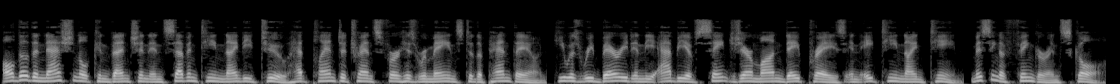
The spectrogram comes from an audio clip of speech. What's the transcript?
Although the National Convention in 1792 had planned to transfer his remains to the Panthéon, he was reburied in the Abbey of Saint-Germain-des-Prés in 1819, missing a finger and skull.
